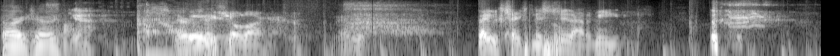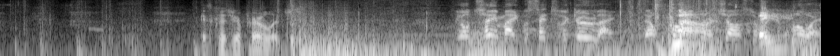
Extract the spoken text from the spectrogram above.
Sorry, Joey. yeah. They're Yeah, you chasing. sure are. Yeah, you- They was chasing the shit out of me. It's because you're privileged. Your teammate was sent to the gulag. They'll fight Nah, for a chance to they- redeploy.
